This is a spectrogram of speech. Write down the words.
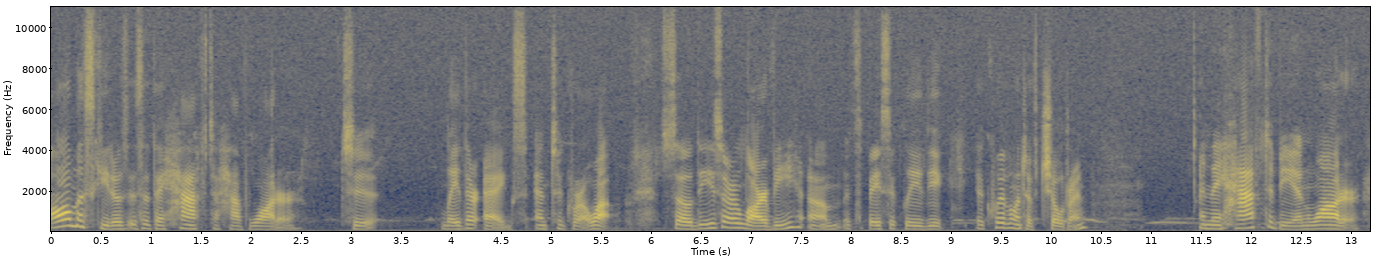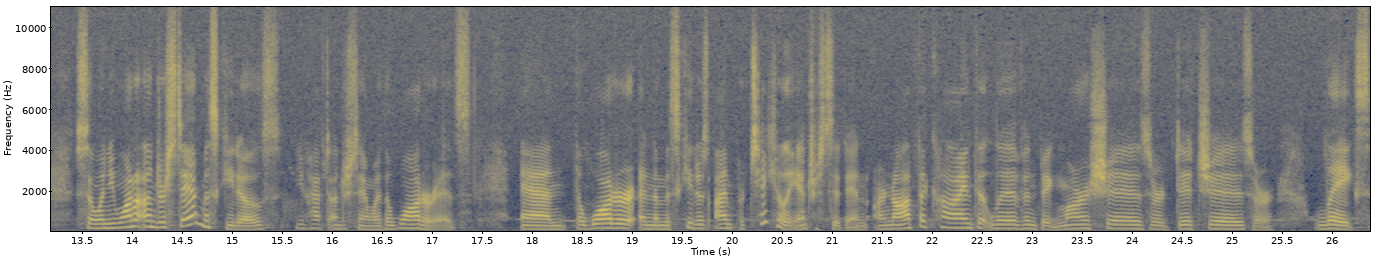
all mosquitoes is that they have to have water to lay their eggs and to grow up. So these are larvae. Um, it's basically the equivalent of children. And they have to be in water. So when you want to understand mosquitoes, you have to understand where the water is. And the water and the mosquitoes I'm particularly interested in are not the kind that live in big marshes or ditches or lakes.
